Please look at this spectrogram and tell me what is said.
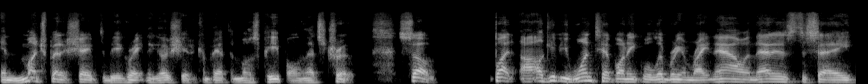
in much better shape to be a great negotiator compared to most people, and that's true. So, but I'll give you one tip on equilibrium right now, and that is to say,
